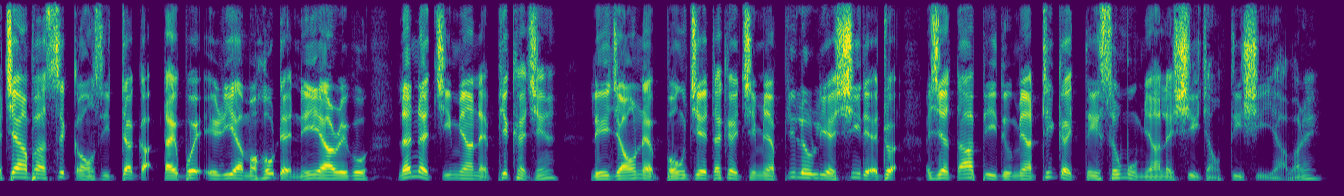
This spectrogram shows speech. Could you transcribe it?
အကြံဖတ်စစ်ကောင်စီတပ်ကတိုက်ပွဲ area မဟုတ်တဲ့နေရာတွေကိုလက်နက်ကြီးများနဲ့ပစ်ခတ်ခြင်းလေကြောင်းနဲ့ပုံကျဲတက်ခတ်ခြင်းများပြုလုပ်လျက်ရှိတဲ့အတွက်အရက်သားပြည်သူများထိခိုက်ဒေဆုံးမှုများလည်းရှိကြောင်းသိရှိရပါတယ်။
